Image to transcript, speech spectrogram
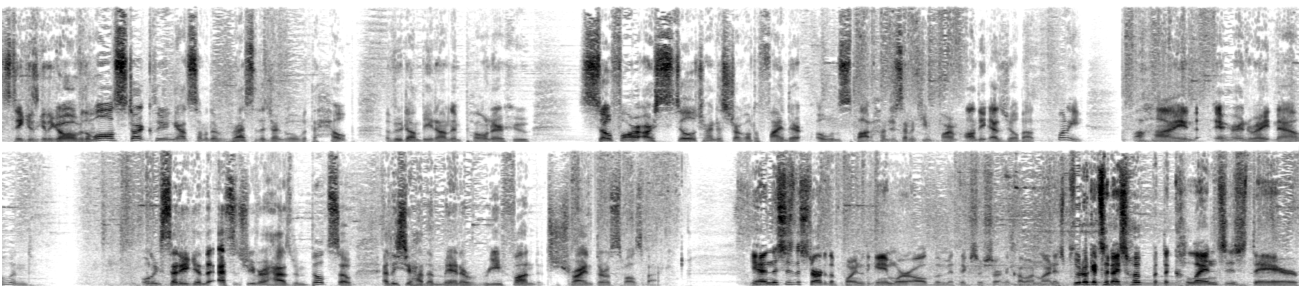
Stink is going to go over the walls, start clearing out some of the rest of the jungle with the help of Udon, Beaton, and Poner, who so far are still trying to struggle to find their own spot. 117 farm on the Ezreal, about 20 behind Aaron right now, and Holding steady again, the Essence Reaver has been built, so at least you have the mana refund to try and throw spells back. Yeah, and this is the start of the point of the game where all the mythics are starting to come online. As Pluto gets a nice hook, but the cleanse is there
